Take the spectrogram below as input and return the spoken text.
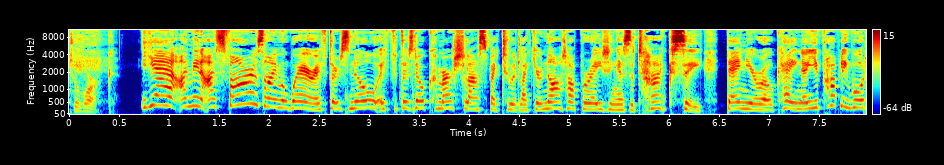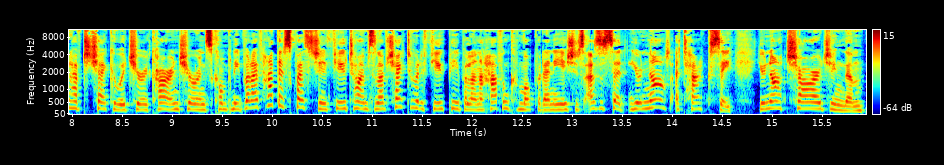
to work? Yeah, I mean, as far as I'm aware, if there's no if there's no commercial aspect to it, like you're not operating as a taxi, then you're okay. Now you probably would have to check it with your car insurance company, but I've had this question a few times and I've checked it with a few people and I haven't come up with any issues. As I said, you're not a taxi, you're not charging them,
